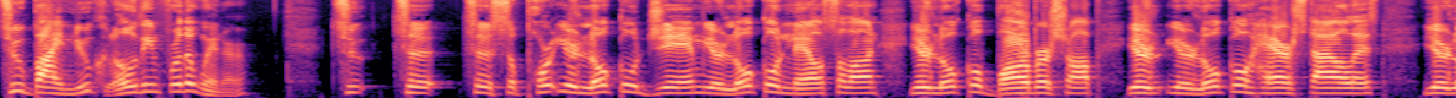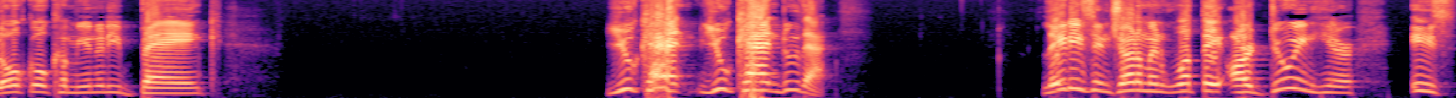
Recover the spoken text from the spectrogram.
to buy new clothing for the winter, to to to support your local gym, your local nail salon, your local barber shop, your your local hairstylist, your local community bank. You can't you can't do that. Ladies and gentlemen, what they are doing here is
